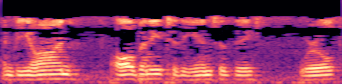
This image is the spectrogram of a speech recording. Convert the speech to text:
and beyond Albany to the ends of the world.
